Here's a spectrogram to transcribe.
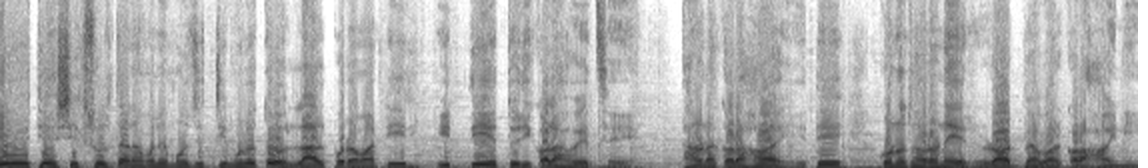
এই ঐতিহাসিক সুলতান আমলের মসজিদটি মূলত লাল পোড়ামাটির ইট দিয়ে তৈরি করা হয়েছে। ধারণা করা হয় এতে কোনো ধরনের রড ব্যবহার করা হয়নি।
